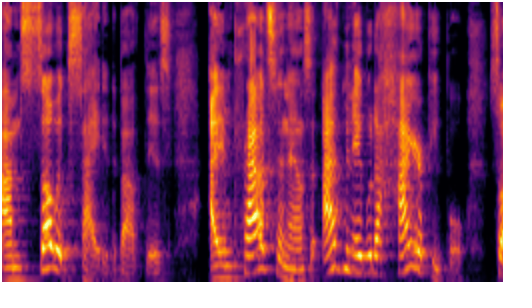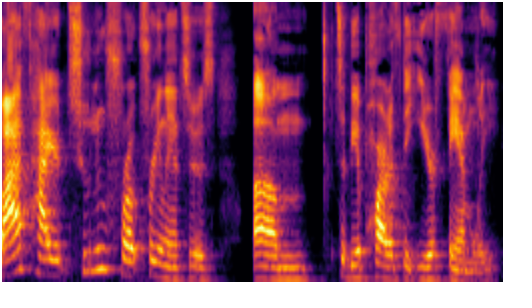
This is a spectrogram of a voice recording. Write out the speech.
I'm so excited about this. I am proud to announce that I've been able to hire people. So I've hired two new freelancers um, to be a part of the Eater family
